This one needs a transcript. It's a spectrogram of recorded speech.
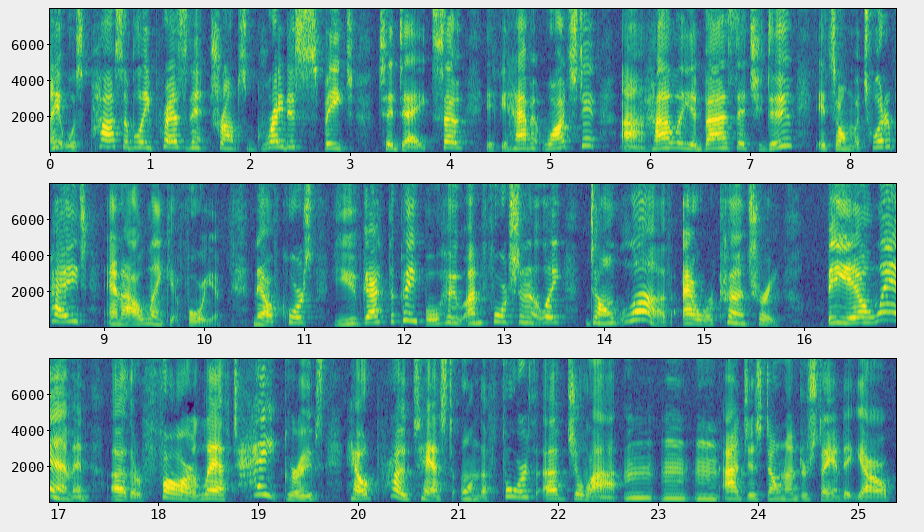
it was possibly President Trump's greatest speech to date. So if you haven't watched it, I highly advise that you do. It's on my Twitter page and I'll link it for you. Now, of course, you've got the people who unfortunately don't love our country. BLM and other far left hate groups held protest on the 4th of July. Mm-mm-mm, I just don't understand it, y'all.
